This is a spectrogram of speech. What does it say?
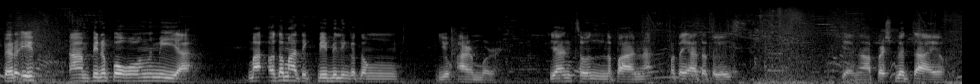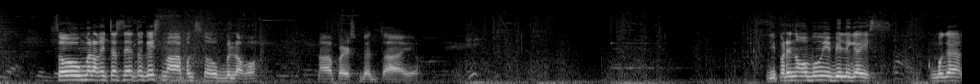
Pero if um, pinupoko ko ng Mia, ma- automatic, bibiling ko tong yung armor. Yan, so napana. Patay ata to guys. Yan, naka first blood tayo. So, malaki chance nito guys, makapag-snowball ako. Naka first blood tayo. Di pa rin ako bumibili guys. Kumbaga,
